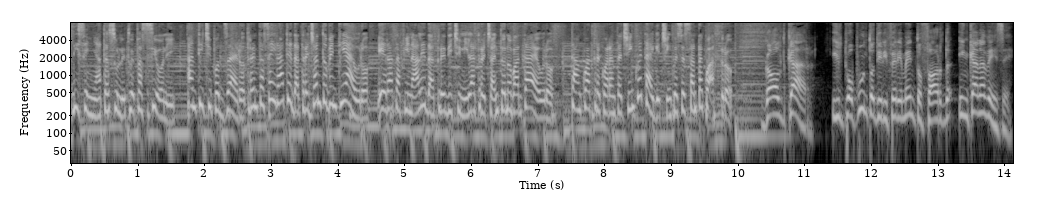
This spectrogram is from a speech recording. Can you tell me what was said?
Disegnata sulle tue passioni. Anticipo 0, 36 rate da 320 euro e rata finale da 13.390 euro. TAN 445 TAG 564. Gold Car, il tuo punto di riferimento Ford in canavese.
